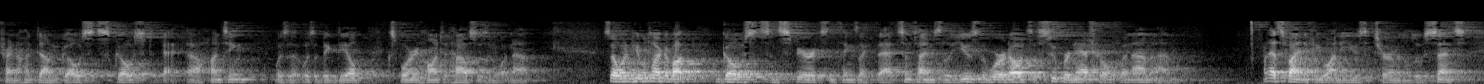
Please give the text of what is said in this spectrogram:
trying to hunt down ghosts. Ghost uh, hunting was a, was a big deal, exploring haunted houses and whatnot. So when people talk about ghosts and spirits and things like that, sometimes they'll use the word, "Oh, it's a supernatural phenomenon." That's fine if you want to use the term in a loose sense,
